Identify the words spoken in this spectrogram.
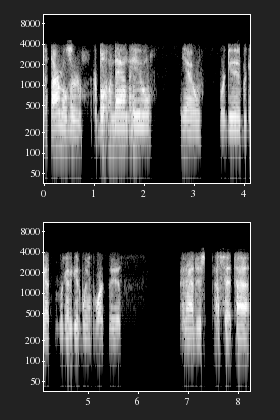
The thermals are, are blowing down the hill. You know, we're good. We got we got a good wind to work this. And I just I sat tight.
